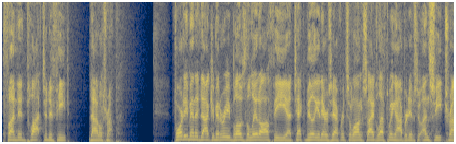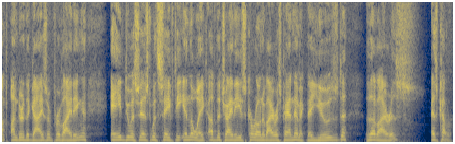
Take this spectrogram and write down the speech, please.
Funded Plot to Defeat Donald Trump. 40 minute documentary blows the lid off the uh, tech billionaire's efforts alongside left wing operatives to unseat Trump under the guise of providing aid to assist with safety in the wake of the Chinese coronavirus pandemic. They used the virus as cover.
